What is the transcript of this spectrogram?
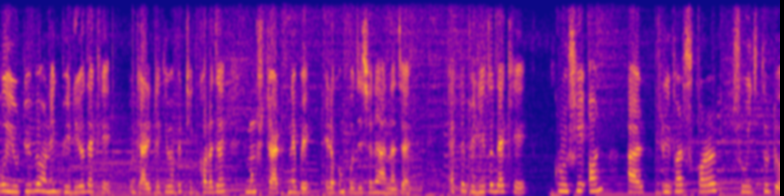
ও ইউটিউবে অনেক ভিডিও দেখে ওই গাড়িটা কীভাবে ঠিক করা যায় এবং স্টার্ট নেবে এরকম পজিশনে আনা যায়। একটা ভিডিওতে দেখে ক্রুশি অন আর রিভার্স করার সুইচ দুটো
